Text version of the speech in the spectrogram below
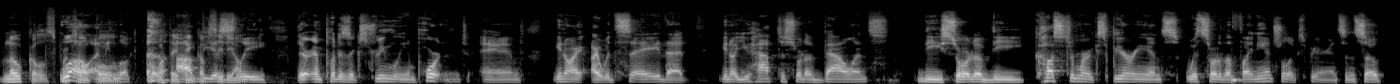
locals? For well, example, I mean, look, what they think of CDON? obviously their input is extremely important, and you know, I, I would say that you know you have to sort of balance the sort of the customer experience with sort of the financial experience. And so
